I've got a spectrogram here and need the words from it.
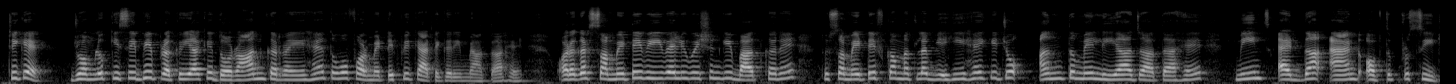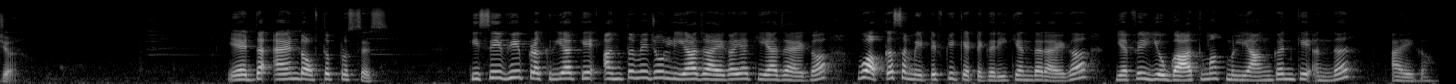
ठीक है? जो हम लोग किसी भी प्रक्रिया के दौरान कर रहे हैं तो वो फॉर्मेटिव की कैटेगरी में आता है। और अगर समेटिव ईवेल्युएशन की बात करें तो समेटिव का मतलब यही है कि जो अंत में लिया जाता है means at the end of the procedure at the end of the process किसी भी प्रक्रिया के अंत में जो लिया जाएगा या किया जाएगा, वो आपका समेटिव की कैटेगरी के अंदर आएगा या फिर योगात्मक मूल्यांकन के अंदर आएगा।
